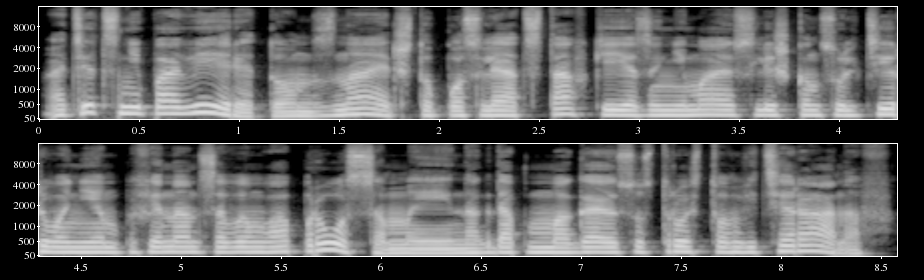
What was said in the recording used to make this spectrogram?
Отец не поверит, он знает, что после отставки я занимаюсь лишь консультированием по финансовым вопросам и иногда помогаю с устройством ветеранов.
